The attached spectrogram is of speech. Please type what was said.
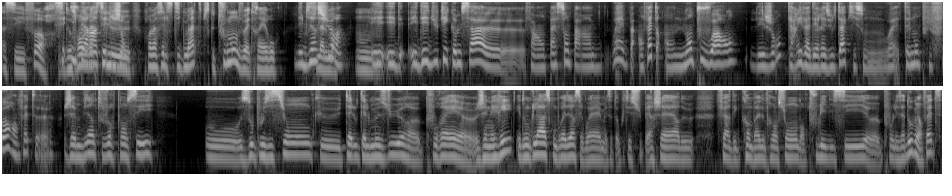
Ah, c'est fort. C'est de hyper renverser intelligent. Le, renverser le stigmate, parce que tout le monde veut être un héros. Mais bien Finalement. sûr, Mm. et, et- et d'éduquer comme ça, euh, en passant par un, ouais, bah, en fait, en empouvoirant les gens, t'arrives à des résultats qui sont ouais, tellement plus forts en fait. euh. J'aime bien toujours penser aux oppositions que telle ou telle mesure euh, pourrait euh, générer. Et donc là, ce qu'on pourrait dire, c'est ouais, mais ça doit coûter super cher de faire des campagnes de prévention dans tous les lycées euh, pour les ados. Mais en fait,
